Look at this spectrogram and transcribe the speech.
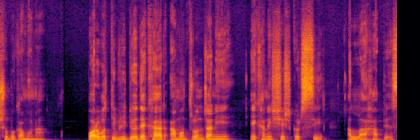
শুভকামনা। পরবর্তী ভিডিও দেখার আমন্ত্রণ জানিয়ে এখানেই শেষ করছি। আল্লাহ হাফেজ।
